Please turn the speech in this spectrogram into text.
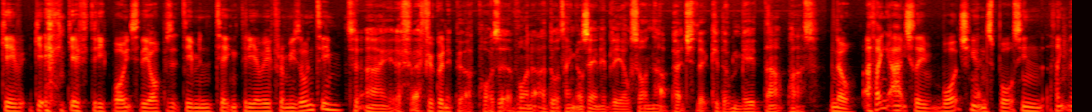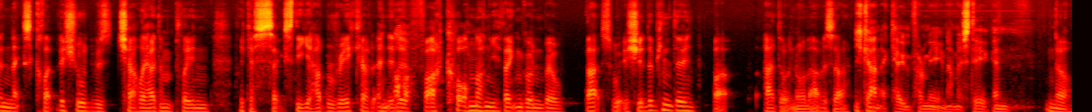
gave, gave gave three points to the opposite team and taking three away from his own team. Aye, if, if you're going to put a positive on it, I don't think there's anybody else on that pitch that could have made that pass. No, I think actually watching it in Sportscene, I think the next clip they showed was Charlie Adam playing like a 60 yard raker into uh-huh. the far corner, and you think going, well, that's what he should have been doing, but I don't know. That was a you can't account for making a mistake and No.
